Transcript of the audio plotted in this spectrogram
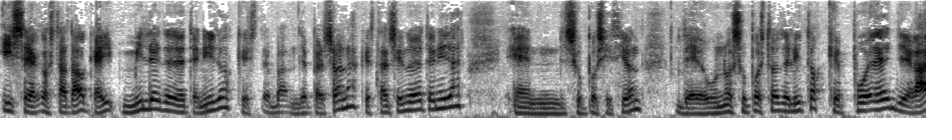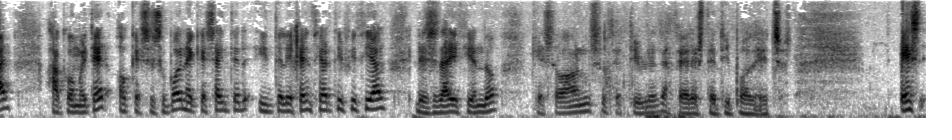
y se ha constatado que hay miles de detenidos, que, de personas que están siendo detenidas en suposición de unos supuestos delitos que pueden llegar a cometer o que se supone que esa inteligencia artificial les está diciendo que son susceptibles de hacer este tipo de hechos. Es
